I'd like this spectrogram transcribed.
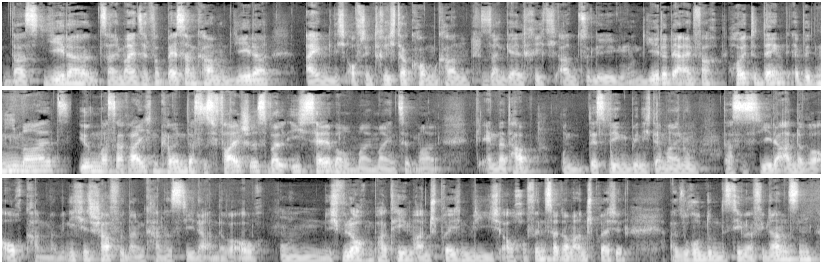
dass jeder sein Mindset verbessern kann und jeder eigentlich auf den Trichter kommen kann, sein Geld richtig anzulegen. Und jeder, der einfach heute denkt, er wird niemals irgendwas erreichen können, dass es falsch ist, weil ich selber mein Mindset mal geändert habe und deswegen bin ich der Meinung, dass es jeder andere auch kann. Weil wenn ich es schaffe, dann kann es jeder andere auch. Und ich will auch ein paar Themen ansprechen, wie ich auch auf Instagram anspreche. Also rund um das Thema Finanzen,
